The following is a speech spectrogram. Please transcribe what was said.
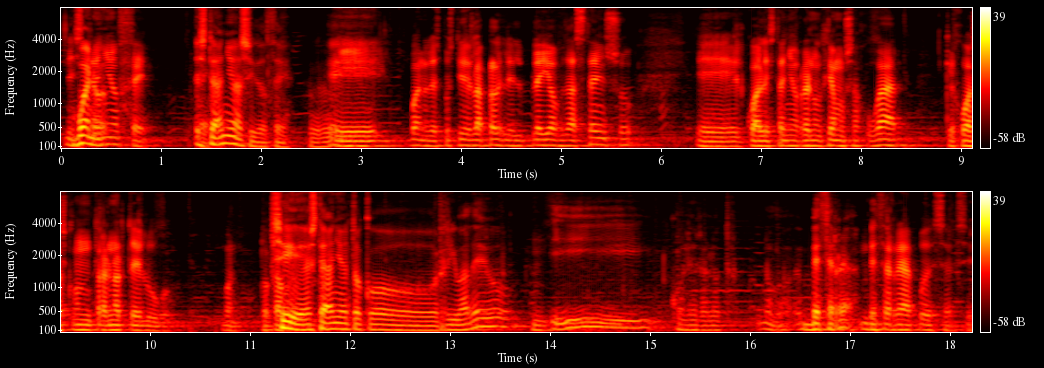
Este Bueno, año C. Este año ha sido C. Eh, y bueno, después tienes la el playoff de ascenso, eh, el cual este año renunciamos a jugar, que juegas contra el Norte de Lugo. Tocaba- Sí, este año tocó Ribadeo y. ¿Cuál era el otro? No, Becerrea. BCRA puede ser, sí.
